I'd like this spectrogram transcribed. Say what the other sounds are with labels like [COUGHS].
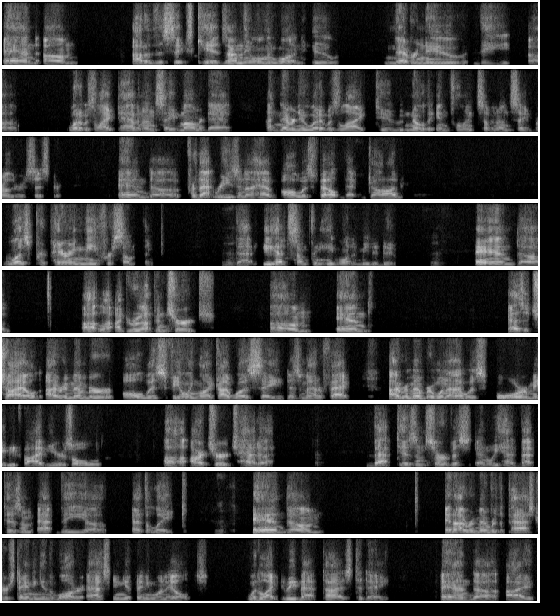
and um, out of the six kids, I'm the only one who never knew the uh, what it was like to have an unsaved mom or dad. I never knew what it was like to know the influence of an unsaved brother or sister. And uh, for that reason, I have always felt that God was preparing me for something, mm. that He had something He wanted me to do. Mm. And uh, I, I, grew up in church. Um, and as a child, I remember always feeling like I was saved. As a matter of fact, I remember when I was four, maybe five years old, uh, our church had a baptism service, and we had baptism at the uh, at the lake, and um, and I remember the pastor standing in the water asking if anyone else would like to be baptized today, and uh, I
